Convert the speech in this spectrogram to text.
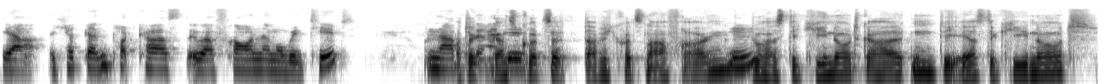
ja, ich hätte gerne einen Podcast über Frauen in der Mobilität. Und hab, Warte, ganz kurze, darf ich kurz nachfragen? Hm? Du hast die Keynote gehalten, die erste Keynote.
